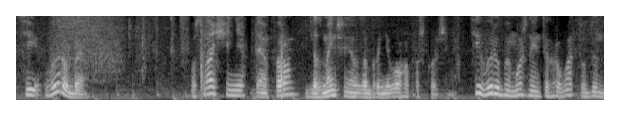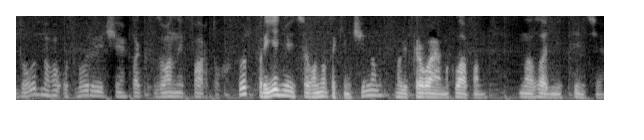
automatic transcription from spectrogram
Ці вироби оснащені демпфером для зменшення заброньового пошкодження. Ці вироби можна інтегрувати один до одного, утворюючи так званий фартух. Тож приєднується воно таким чином. Ми відкриваємо клапан на задній стінці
